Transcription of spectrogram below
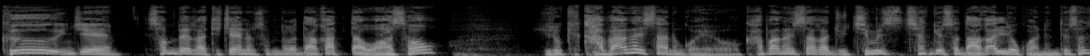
그 이제 선배가 디자이너 선배가 나갔다 와서 이렇게 가방을 싸는 거예요. 가방을 싸가지고 짐을 챙겨서 나가려고 하는데 선,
